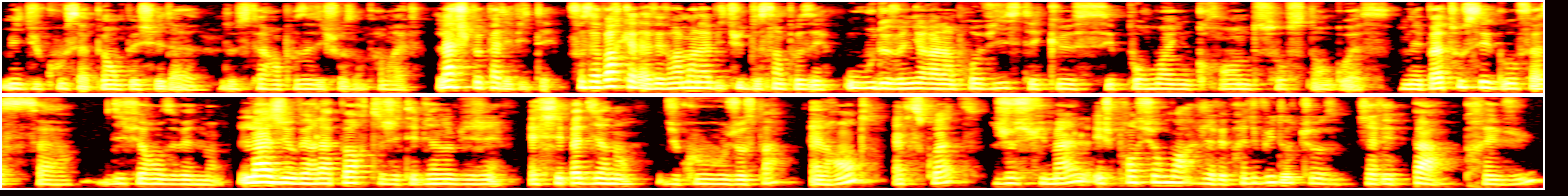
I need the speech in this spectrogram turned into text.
Mais du coup, ça peut empêcher de, de, se faire imposer des choses. Enfin bref. Là, je peux pas l'éviter. Faut savoir qu'elle avait vraiment l'habitude de s'imposer. Ou de venir à l'improviste et que c'est pour moi une grande source d'angoisse. On n'est pas tous égaux face à différents événements. Là, j'ai ouvert la porte, j'étais bien obligée. Elle sait pas dire non. Du coup, j'ose pas. Elle rentre, elle squatte, je suis mal et je prends sur moi. J'avais prévu d'autres choses. J'avais pas prévu,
